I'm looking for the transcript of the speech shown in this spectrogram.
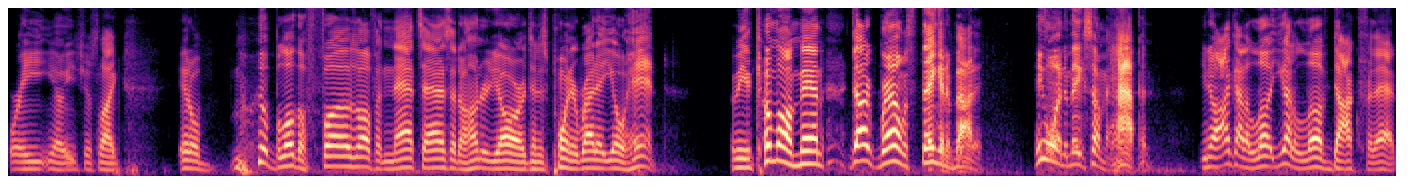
where he you know he's just like it'll he'll blow the fuzz off a gnat's ass at hundred yards and it's pointed right at your head. I mean, come on, man. Doc Brown was thinking about it. He wanted to make something happen. You know, I gotta love you gotta love Doc for that.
